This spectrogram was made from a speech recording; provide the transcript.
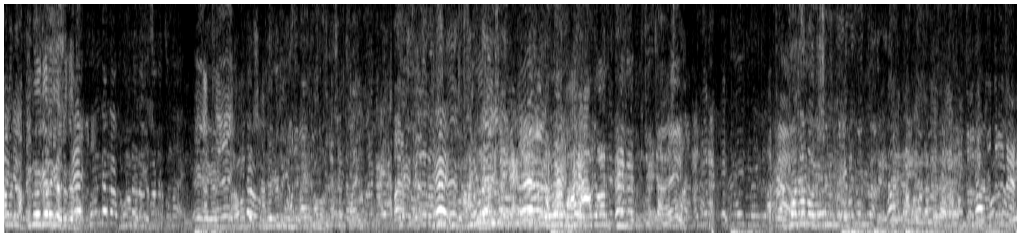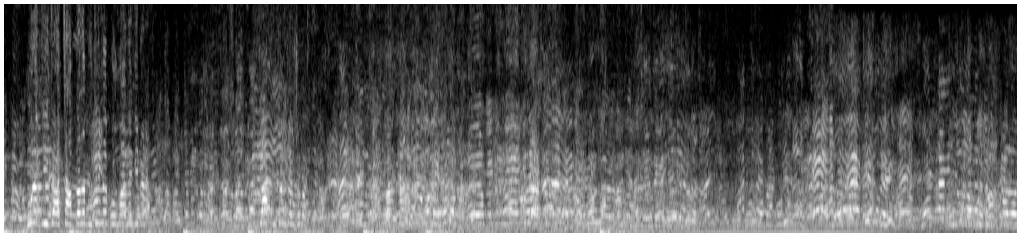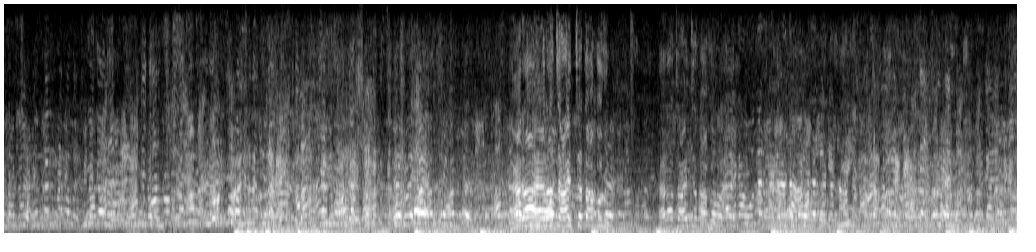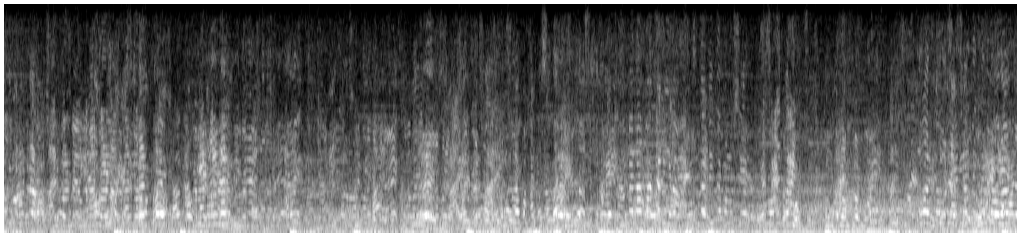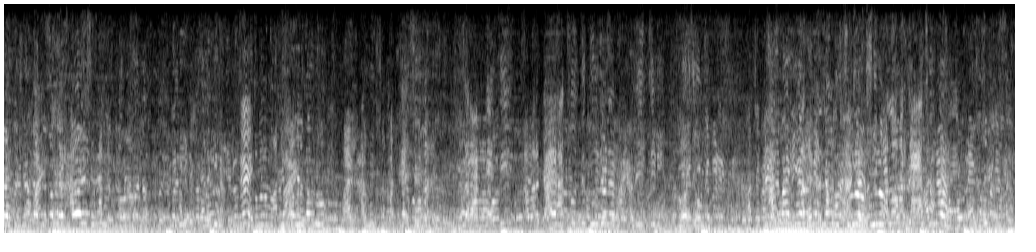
আমি তুমি ওখানে গেছো কেন পুরো কি যাচ্ছে আপনারা বুঝুন না বোমা নাকি বেটা সবাই। হেরা হেরা যা ইচ্ছে তা করুক। হেরা যা ইচ্ছে তা করুক। আমার গায়ে হাত তুলছে দুজনে ভাই আমি চিনি আচ্ছা ভাই শুনো শুনো। আমার গায়ে হাত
